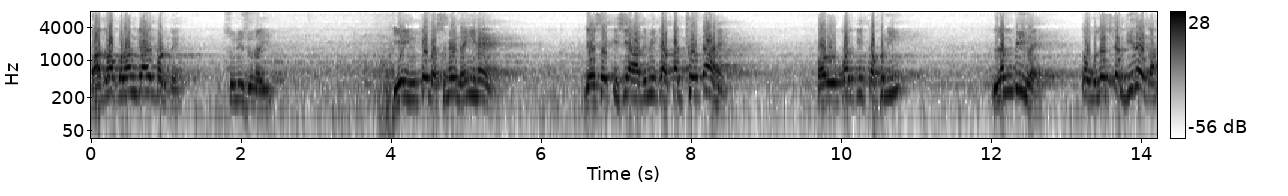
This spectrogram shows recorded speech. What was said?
بادرا قرآن کی آیت پڑھتے ہیں۔ سنی سنائی۔ یہ ان کے بس میں نہیں ہے جیسے کسی آدمی کا قد چھوٹا ہے اور اوپر کی کفنی لمبی ہے، تو الجھ کر گرے گا۔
